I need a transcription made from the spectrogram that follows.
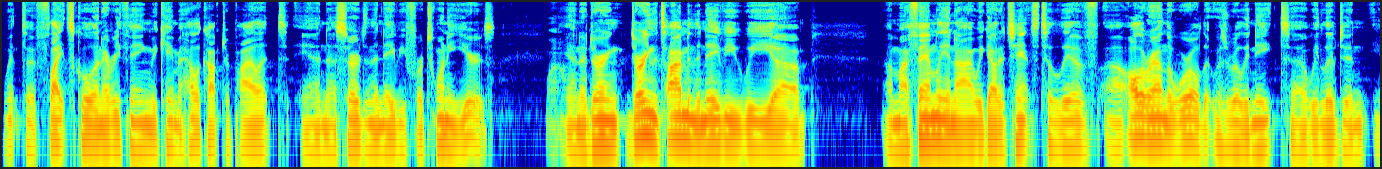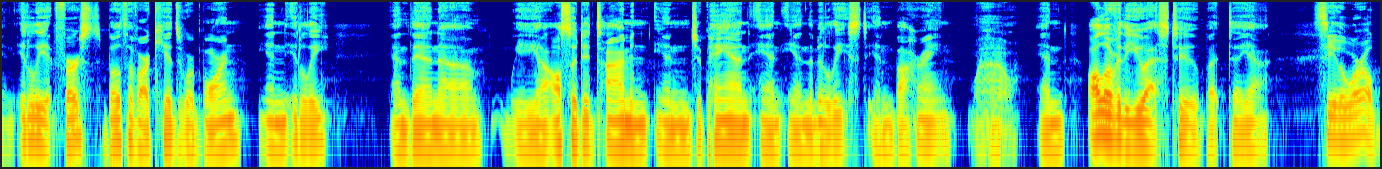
went to flight school and everything, became a helicopter pilot, and uh, served in the Navy for 20 years. Wow. And uh, during during the time in the Navy, we uh, uh, my family and I we got a chance to live uh, all around the world. It was really neat. Uh, we lived in in Italy at first. Both of our kids were born in Italy, and then um, we uh, also did time in in Japan and in the Middle East in Bahrain. Wow. And all over the U.S. too. But uh, yeah, See the world.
